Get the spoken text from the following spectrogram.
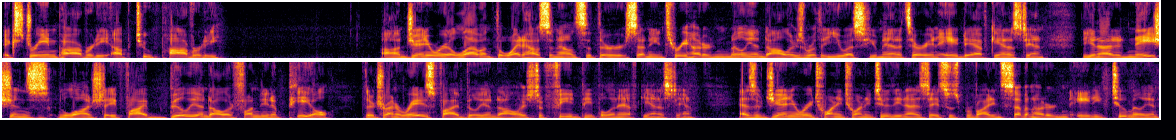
extreme poverty up to poverty. On January 11th, the White House announced that they're sending $300 million worth of U.S. humanitarian aid to Afghanistan. The United Nations launched a $5 billion funding appeal. They're trying to raise $5 billion to feed people in Afghanistan. As of January 2022, the United States was providing 782 million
